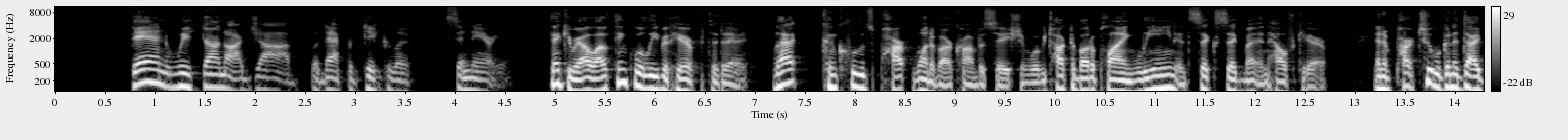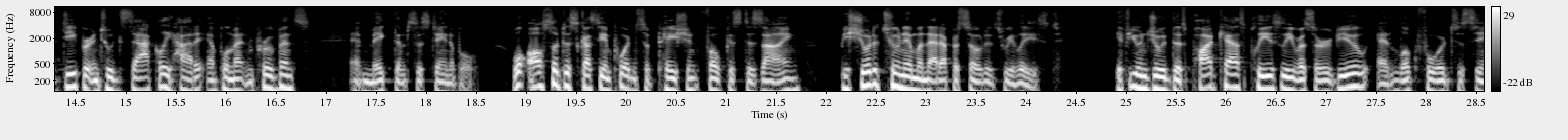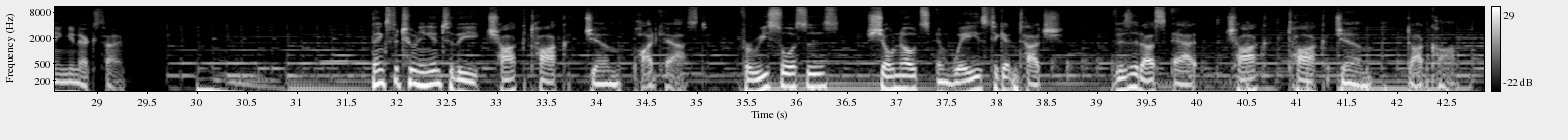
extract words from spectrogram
then we've done our job for that particular scenario. Thank you, Raul. I think we'll leave it here for today. That concludes part one of our conversation, where we talked about applying lean and Six Sigma in healthcare. And in part two, we're going to dive deeper into exactly how to implement improvements and make them sustainable. We'll also discuss the importance of patient focused design. Be sure to tune in when that episode is released. If you enjoyed this podcast, please leave us a review and look forward to seeing you next time. Thanks for tuning in to the Chalk Talk Gym podcast. For resources, show notes, and ways to get in touch, visit us at chalktalkgym.com.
